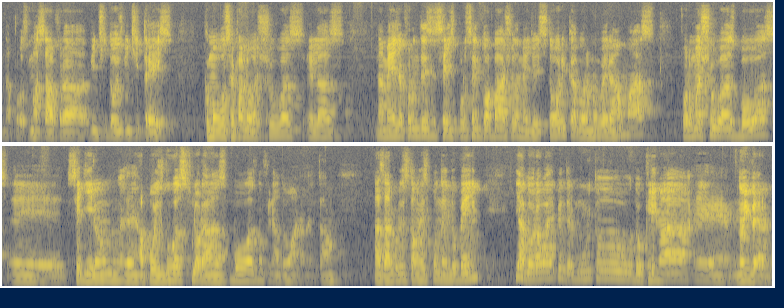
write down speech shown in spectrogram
Na, próxima safra 22, 23. Como você falou, as chuvas, elas na média foram 16% abaixo da média histórica agora no verão, mas foram umas chuvas boas, eh, seguiram eh, após duas floradas boas no final do ano. Né? Então, as árvores estão respondendo bem e agora vai depender muito do clima eh, no inverno.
